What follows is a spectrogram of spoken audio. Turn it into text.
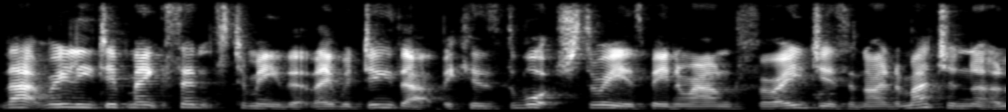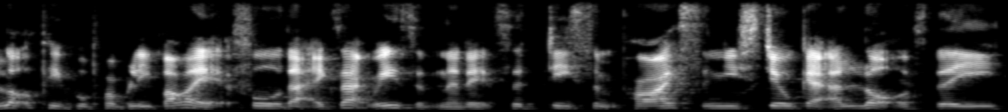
that really did make sense to me that they would do that because the Watch 3 has been around for ages and I'd imagine that a lot of people probably buy it for that exact reason that it's a decent price and you still get a lot of the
